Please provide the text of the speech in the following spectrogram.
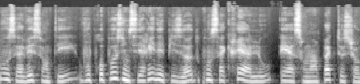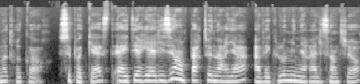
vous savez santé vous propose une série d'épisodes consacrés à l'eau et à son impact sur notre corps. Ce podcast a été réalisé en partenariat avec l'eau minérale Saint-Yor.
